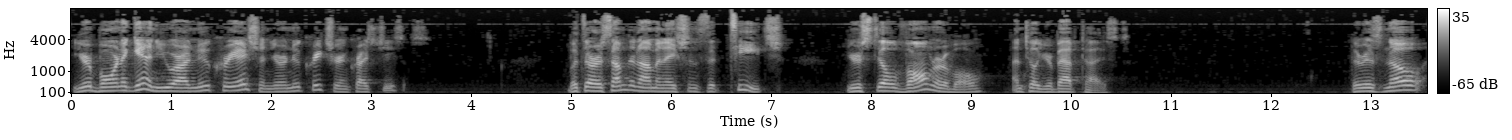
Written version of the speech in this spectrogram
you're born again. You are a new creation. You're a new creature in Christ Jesus. But there are some denominations that teach you're still vulnerable until you're baptized. There is no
